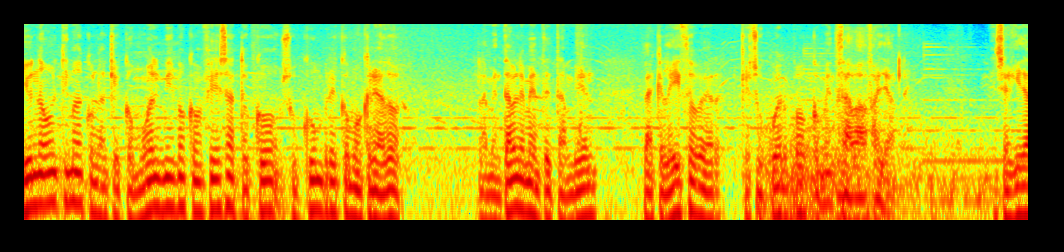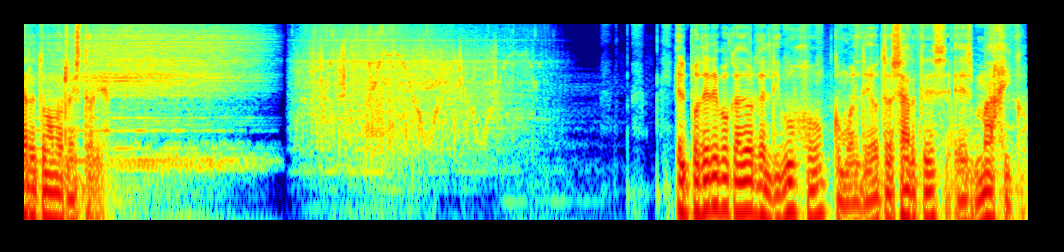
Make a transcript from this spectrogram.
y una última con la que, como él mismo confiesa, tocó su cumbre como creador, lamentablemente también la que le hizo ver que su cuerpo comenzaba a fallarle. Enseguida retomamos la historia. El poder evocador del dibujo, como el de otras artes, es mágico.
